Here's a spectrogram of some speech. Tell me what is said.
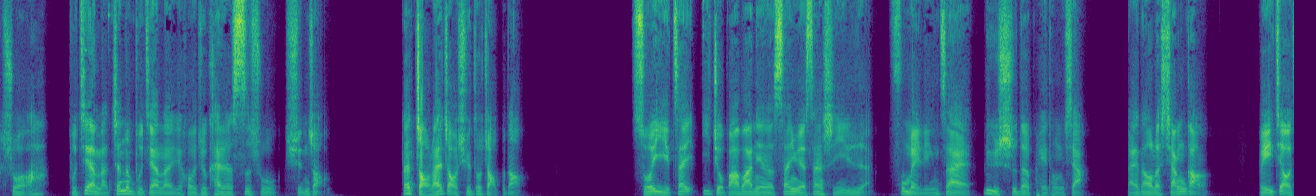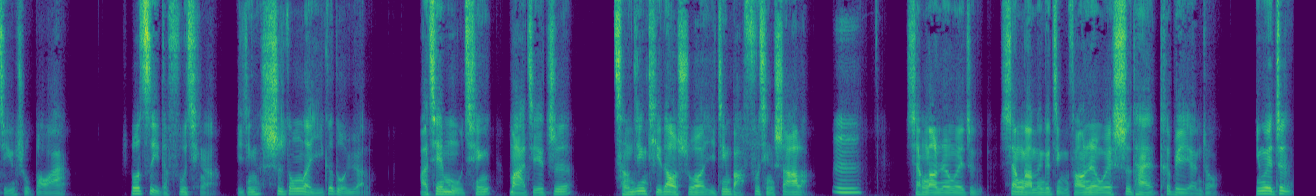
说啊不见了，真的不见了，以后就开始四处寻找，但找来找去都找不到。所以在一九八八年的三月三十一日，傅美玲在律师的陪同下来到了香港北角警署报案，说自己的父亲啊已经失踪了一个多月了，而且母亲马洁芝曾经提到说已经把父亲杀了。嗯香港认为这个香港那个警方认为事态特别严重，因为这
